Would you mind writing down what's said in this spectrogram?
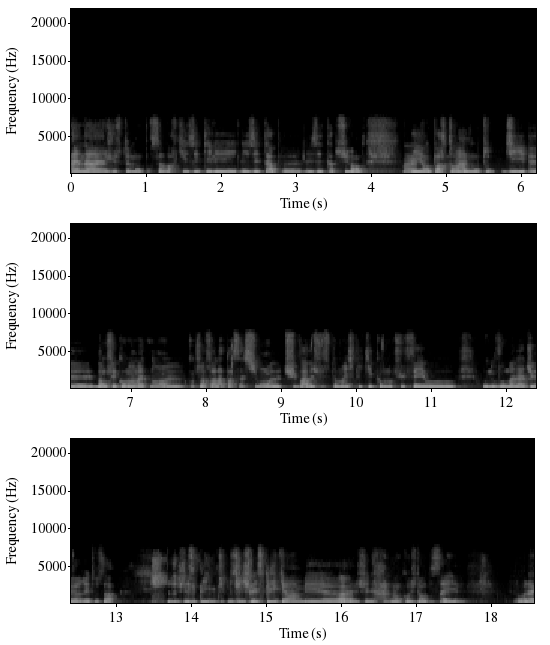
à un justement pour savoir quelles étaient les, les étapes, euh, les étapes suivantes. Et en partant, elles m'ont toutes dit ben on fait comment maintenant Quand tu vas faire la passation, tu vas justement expliquer comment tu fais au, au nouveau manager et tout ça je, l'explique, hein, mais euh, généralement, quand je leur dis ça, voilà,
